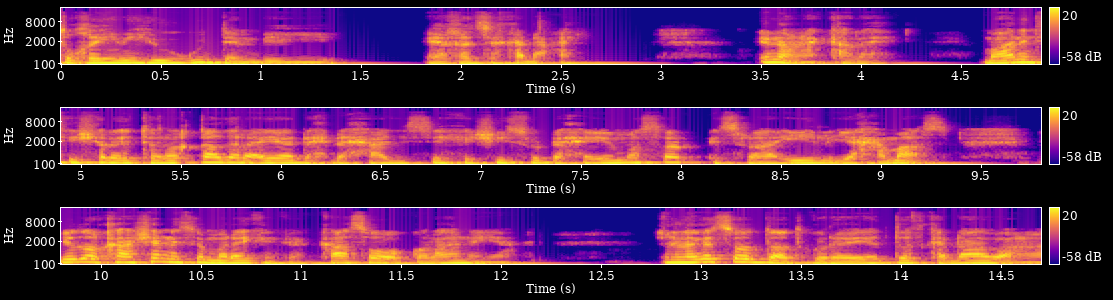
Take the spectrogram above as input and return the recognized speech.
duqaymihii ugu dambeeyey ee ghaza ka dhacay. Dhinaca kale maalintii shalay tolo qatar ayaa dhexdhexaadisay heshiis u dhexeeya masar israa'iil iyo xamaas iyadoo kaashanaysa maraykanka kaasoo oggolaanaya in laga soo daadgureeyo dadka dhaawaca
